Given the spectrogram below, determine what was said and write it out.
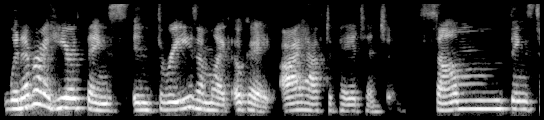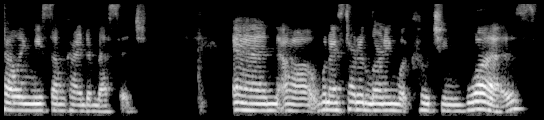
whenever I hear things in threes, I'm like, okay, I have to pay attention. Something's telling me some kind of message. And uh, when I started learning what coaching was,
